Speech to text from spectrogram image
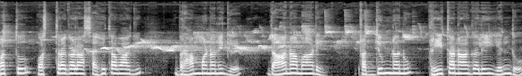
ಮತ್ತು ವಸ್ತ್ರಗಳ ಸಹಿತವಾಗಿ ಬ್ರಾಹ್ಮಣನಿಗೆ ದಾನ ಮಾಡಿ ಪ್ರದ್ಯುಮ್ನನು ಪ್ರೀತನಾಗಲಿ ಎಂದು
